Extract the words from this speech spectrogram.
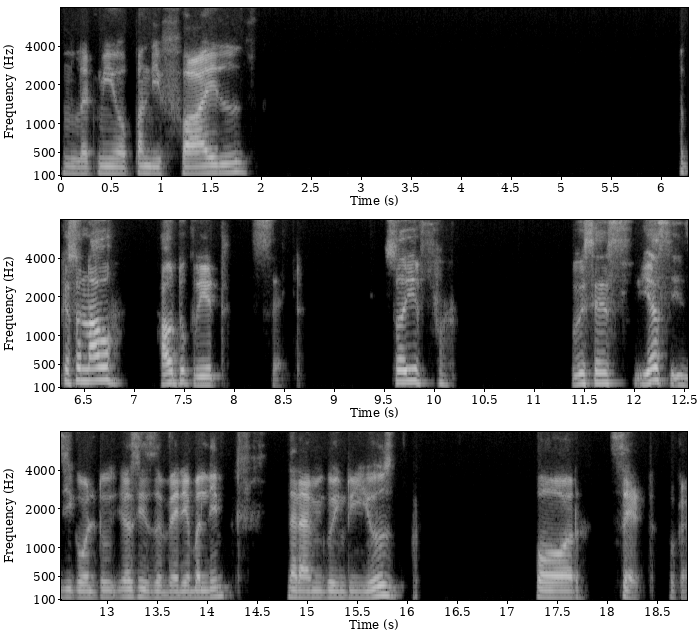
let me open the file. Okay, so now how to create set. So if we says yes is equal to yes is the variable name that I'm going to use for set. Okay.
